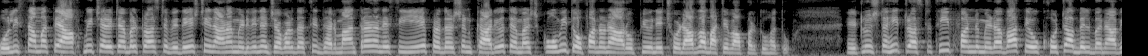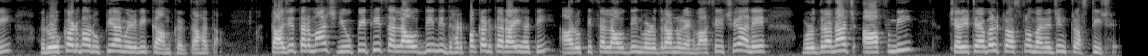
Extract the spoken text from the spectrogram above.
પોલીસના મતે આફમી ચેરિટેબલ ટ્રસ્ટ વિદેશથી નાણાં મેળવીને જબરદસ્તી ધર્માંતરણ અને સીએ પ્રદર્શનકારીઓ તેમજ કોમી તોફાનોના આરોપીઓને છોડાવવા માટે વાપરતું હતું. એટલું જ નહીં, ટ્રસ્ટથી ફંડ મેળવવા તેઓ ખોટા બિલ બનાવી રોકડમાં રૂપિયા મેળવી કામ કરતા હતા. તાજેતરમાં જ યુપીથી સલાઉદ્દીનની ધરપકડ કરાઈ હતી. આરોપી સલાઉદ્દીન વડોદરાનો રહેવાસી છે અને વડોદરાના જ આફમી ચેરિટેબલ ટ્રસ્ટનો મેનેજિંગ ટ્રસ્ટી છે.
